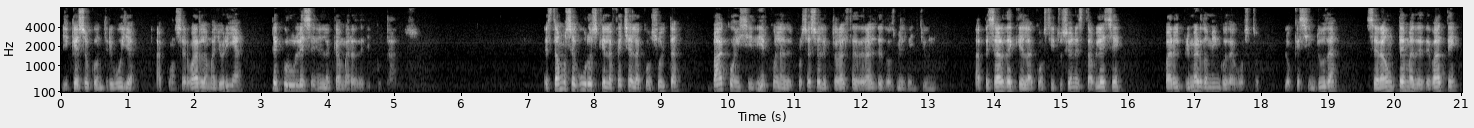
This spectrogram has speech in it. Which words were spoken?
y que eso contribuya a conservar la mayoría de curules en la Cámara de Diputados. Estamos seguros que la fecha de la consulta va a coincidir con la del proceso electoral federal de 2021 a pesar de que la Constitución establece para el primer domingo de agosto, lo que sin duda será un tema de debate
